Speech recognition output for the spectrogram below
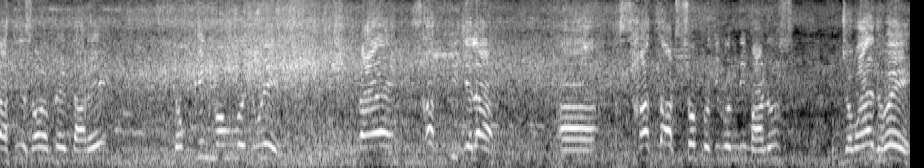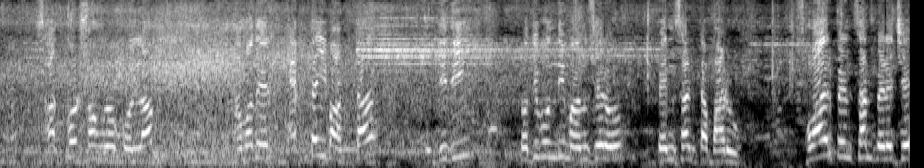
জাতীয় সড়কের দ্বারে দক্ষিণবঙ্গ জুড়ে প্রায় সাতটি জেলার সাত আটশো প্রতিবন্ধী মানুষ জমায়েত হয়ে স্বাক্ষর সংগ্রহ করলাম। আমাদের একটাই বার্তা, দিদি, প্রতিবন্ধী মানুষেরও পেনশনটা বাড়ুক। সবার পেনশন বেড়েছে,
